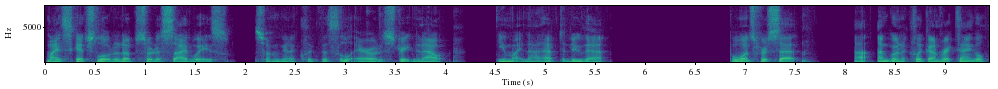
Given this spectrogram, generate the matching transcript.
My sketch loaded up sort of sideways, so I'm going to click this little arrow to straighten it out. You might not have to do that. But once we're set, uh, I'm going to click on Rectangle,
